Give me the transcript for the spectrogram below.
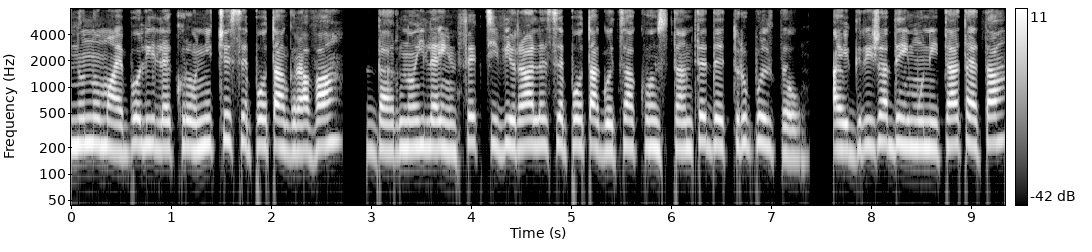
Nu numai bolile cronice se pot agrava, dar noile infecții virale se pot agăța constante de trupul tău. Ai grijă de imunitatea ta,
